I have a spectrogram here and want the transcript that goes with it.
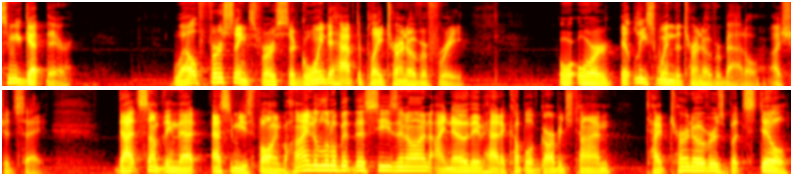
SMU get there? Well, first things first, they're going to have to play turnover free, or, or at least win the turnover battle, I should say. That's something that SMU is falling behind a little bit this season on. I know they've had a couple of garbage time type turnovers, but still,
